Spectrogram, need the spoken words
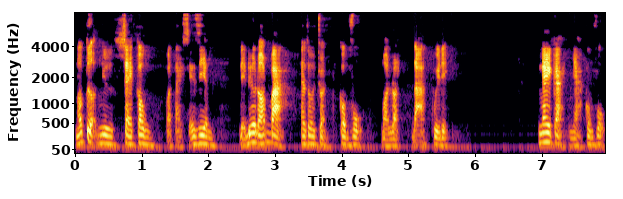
Nó tựa như xe công và tài xế riêng để đưa đón bà theo tiêu chuẩn công vụ mà luật đã quy định. Ngay cả nhà công vụ,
